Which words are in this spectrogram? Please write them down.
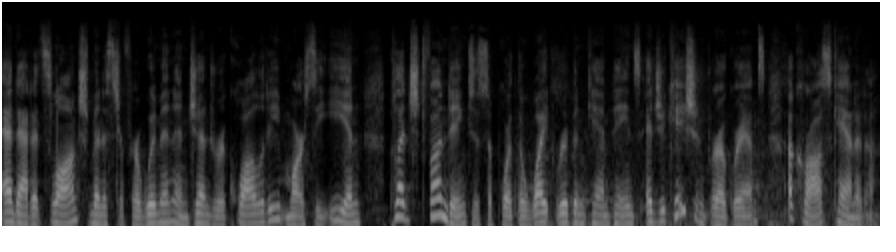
And at its launch, Minister for Women and Gender Equality, Marci Ien, pledged funding to support the White Ribbon Campaign's education programs across Canada.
